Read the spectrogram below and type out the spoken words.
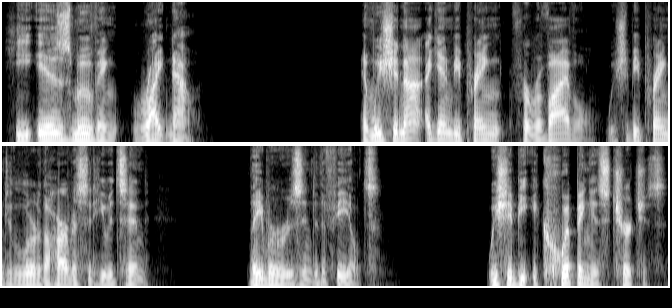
he is moving right now. And we should not, again, be praying for revival. We should be praying to the Lord of the harvest that he would send laborers into the fields. We should be equipping his churches.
